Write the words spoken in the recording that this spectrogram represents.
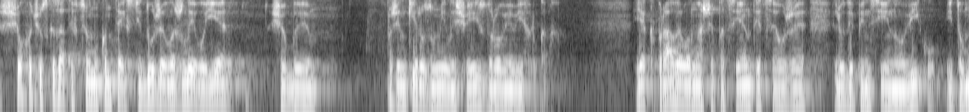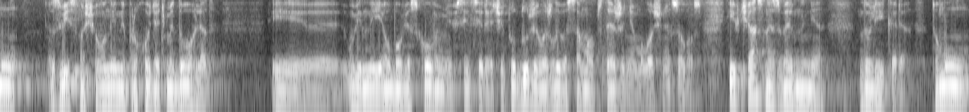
Що хочу сказати в цьому контексті? Дуже важливо є, щоб жінки розуміли, що їх здоров'я в їх руках. Як правило, наші пацієнти це вже люди пенсійного віку, і тому, звісно, що вони не проходять медогляд, і е, він не є обов'язковим і всі ці речі. Тут дуже важливе самообстеження молочних залоз і вчасне звернення до лікаря. Тому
